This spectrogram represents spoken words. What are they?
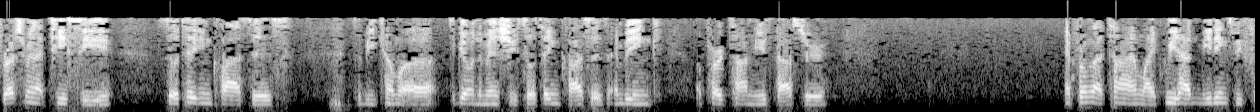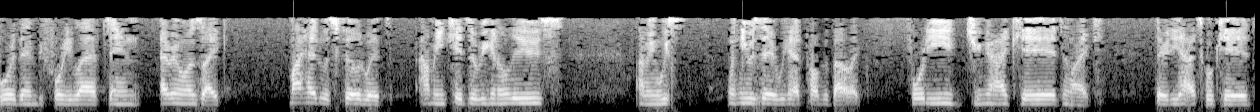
freshman at TC, still taking classes to become a to go into ministry, still taking classes and being a part-time youth pastor. And from that time, like we had meetings before then, before he left, and everyone was like, my head was filled with how many kids are we going to lose? I mean, we when he was there, we had probably about like 40 junior high kids and like 30 high school kids.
